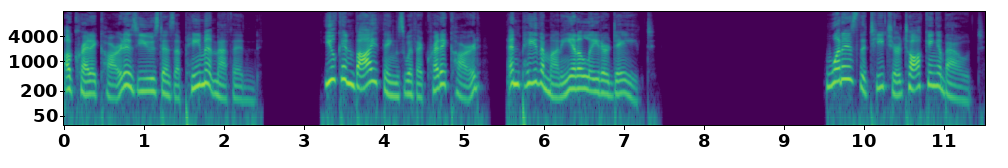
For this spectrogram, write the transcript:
A credit card is used as a payment method. You can buy things with a credit card and pay the money at a later date. What is the teacher talking about?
